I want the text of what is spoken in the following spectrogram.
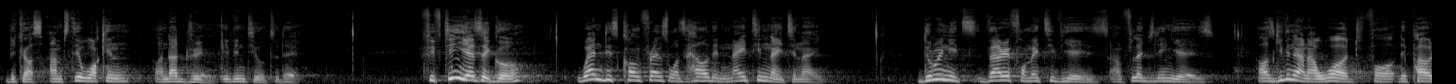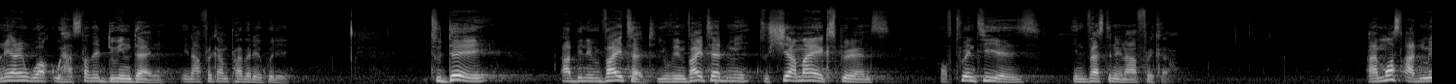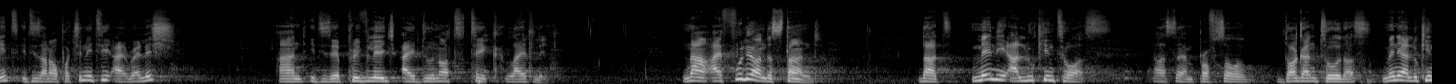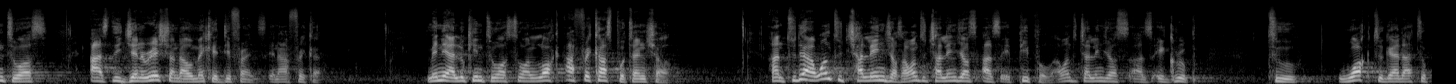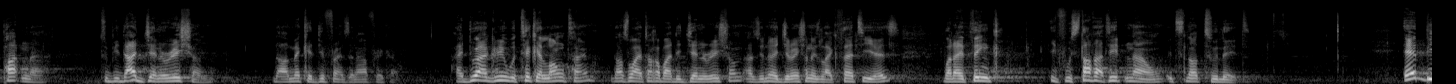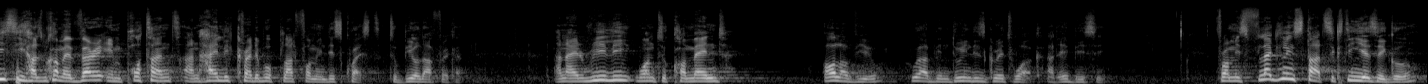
because I'm still working on that dream even till today. 15 years ago, when this conference was held in 1999, during its very formative years and fledgling years, I was given an award for the pioneering work we had started doing then in African private equity. Today, I've been invited, you've invited me to share my experience of 20 years investing in Africa. I must admit, it is an opportunity I relish, and it is a privilege I do not take lightly. Now, I fully understand that many are looking to us, as um, Professor Duggan told us, many are looking to us as the generation that will make a difference in Africa. Many are looking to us to unlock Africa's potential. And today I want to challenge us. I want to challenge us as a people. I want to challenge us as a group to work together, to partner, to be that generation that will make a difference in Africa. I do agree it will take a long time. That's why I talk about the generation. As you know, a generation is like 30 years. But I think if we start at it now, it's not too late. ABC has become a very important and highly credible platform in this quest to build Africa. And I really want to commend all of you who have been doing this great work at ABC. From its fledgling start 16 years ago,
